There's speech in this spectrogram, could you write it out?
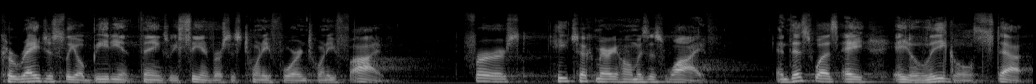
courageously obedient things we see in verses 24 and 25. First, he took Mary home as his wife. And this was a, a legal step.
